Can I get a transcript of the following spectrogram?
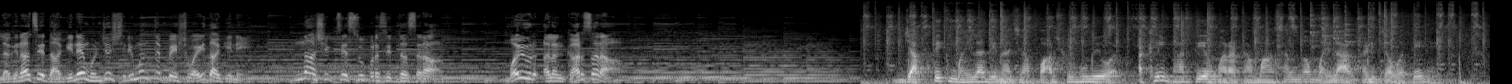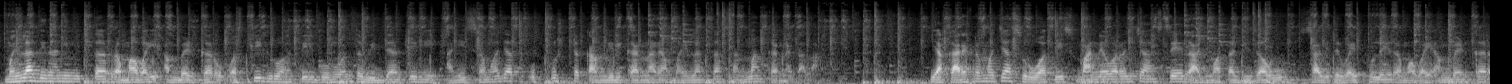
लग्नाचे दागिने म्हणजे श्रीमंत पेशवाई दागिने. नाशिकचे सुप्रसिद्ध सराफ मयूर अलंकार सराफ. जागतिक महिला दिनाच्या पार्श्वभूमीवर अखिल भारतीय मराठा महासंघ महिला आघाडीच्या वतीने महिला दिनानिमित्त रमाबाई आंबेडकर वसतिगृहातील गुणवंत विद्यार्थिनी आणि समाजात उत्कृष्ट कामगिरी करणाऱ्या महिलांचा सन्मान करण्यात आला. या कार्यक्रमाच्या सुरुवातीस मान्यवरांच्या हस्ते राजमाता जिजाऊ सावित्रीबाई फुले रमाबाई आंबेडकर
